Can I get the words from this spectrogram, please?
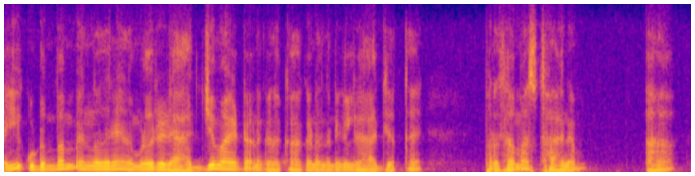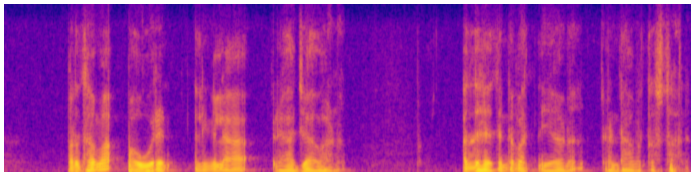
ഈ കുടുംബം എന്നതിനെ നമ്മളൊരു രാജ്യമായിട്ടാണ് കണക്കാക്കണമെന്നുണ്ടെങ്കിൽ രാജ്യത്തെ പ്രഥമ സ്ഥാനം ആ പ്രഥമ പൗരൻ അല്ലെങ്കിൽ ആ രാജാവാണ്. അദ്ദേഹത്തിന്റെ പത്നിയാണ് രണ്ടാമത്തെ സ്ഥാനം.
